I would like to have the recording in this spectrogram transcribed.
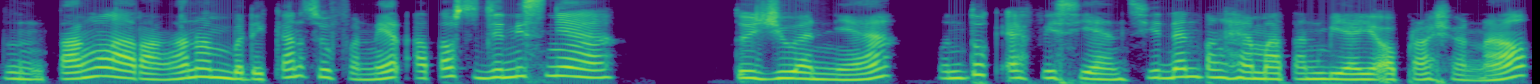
tentang larangan memberikan souvenir atau sejenisnya. Tujuannya untuk efisiensi dan penghematan biaya operasional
